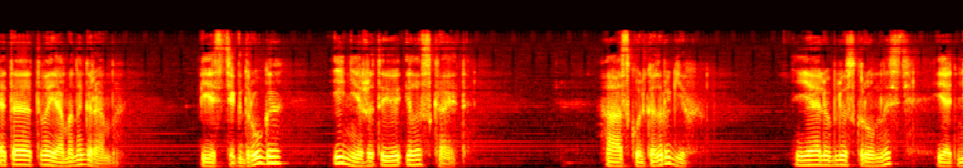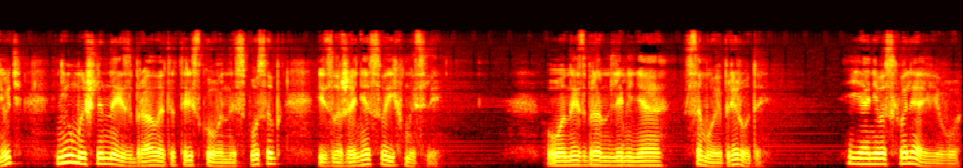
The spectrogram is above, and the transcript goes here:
это твоя монограмма. Пестик друга и нежит ее и ласкает. А сколько других? Я люблю скромность и отнюдь неумышленно избрал этот рискованный способ изложения своих мыслей. Он избран для меня самой природой. Я не восхваляю его,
